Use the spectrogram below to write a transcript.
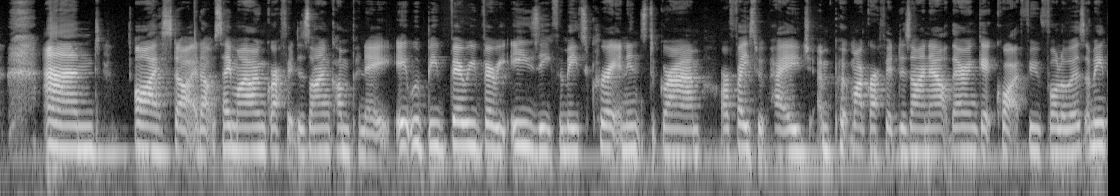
and I started up, say, my own graphic design company, it would be very, very easy for me to create an Instagram or a Facebook page and put my graphic design out there and get quite a few followers. I mean,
